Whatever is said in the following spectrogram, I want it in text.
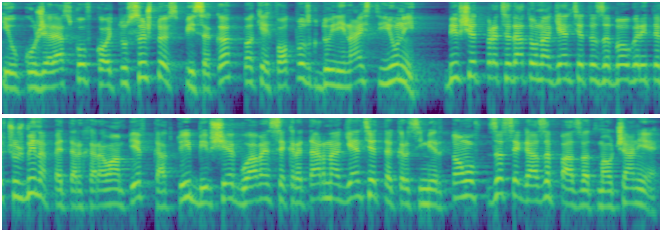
Илко Желясков, който също е в списъка, пък е в отпуск до 11 юни. Бившият председател на Агенцията за българите в чужбина Петър Харалампиев, както и бившия главен секретар на агенцията Красимир Томов, за сега запазват мълчание.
